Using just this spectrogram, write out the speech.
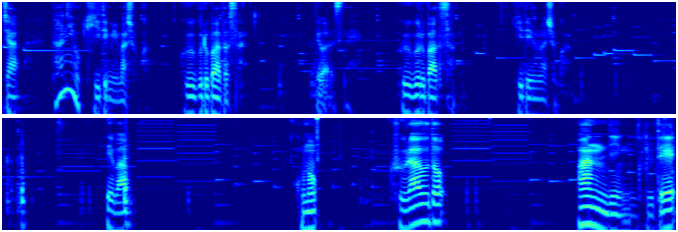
じゃあ何を聞いてみましょうか？Google バードさんに。ではですね Google バードさん、聞いてみましょうか。では、このクラウドファンディングで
